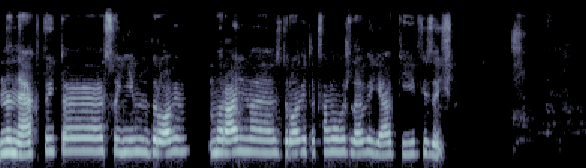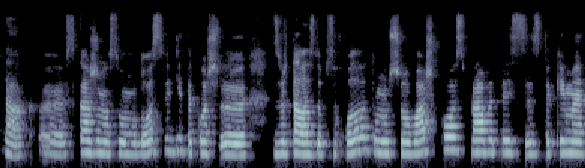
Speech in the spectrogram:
не нехтуйте своїм здоров'ям. Моральне здоров'я так само важливе, як і фізичне. Так, е, скажу на своєму досвіді, також е, зверталась до психолога, тому що важко справитись з такими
